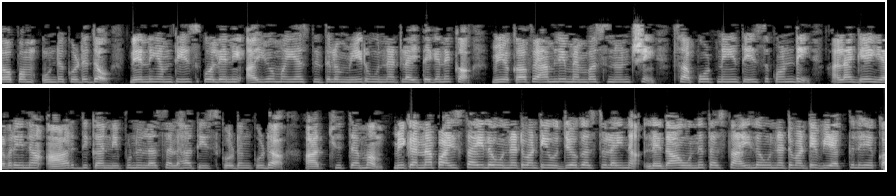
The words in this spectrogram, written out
లోపం ఉండకూడదో. నిర్ణయం తీసుకోలేని అయోమయ స్థితిలో మీరు ఉన్నట్లయితే గనక మీ యొక్క ఫ్యామిలీ మెంబర్స్ నుంచి సపోర్ట్ని తీసుకోండి. అలాగే ఎవరైనా ఆర్థిక నిపుణుల సలహా తీసుకోవడం కూడా అత్యుత్తమం. మీకన్నా పై స్థాయిలో ఉన్నటువంటి ఉద్యోగస్తులైన లేదా ఉన్నత స్థాయిలో ఉన్నటువంటి వ్యక్తుల యొక్క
